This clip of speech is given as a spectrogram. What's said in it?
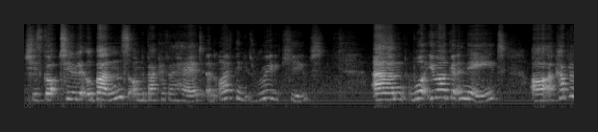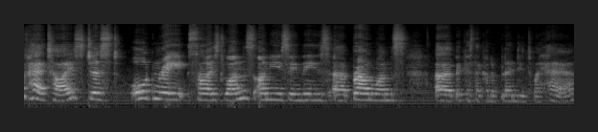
She's got two little buns on the back of her head and I think it's really cute. Um, what you are going to need are a couple of hair ties, just ordinary sized ones. I'm using these uh, brown ones uh, because they kind of blend into my hair.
